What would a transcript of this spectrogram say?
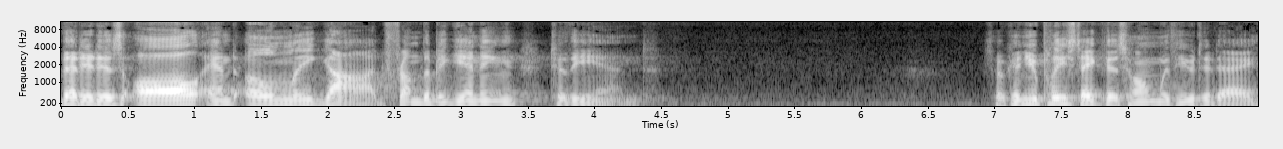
that it is all and only God from the beginning to the end. So, can you please take this home with you today?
